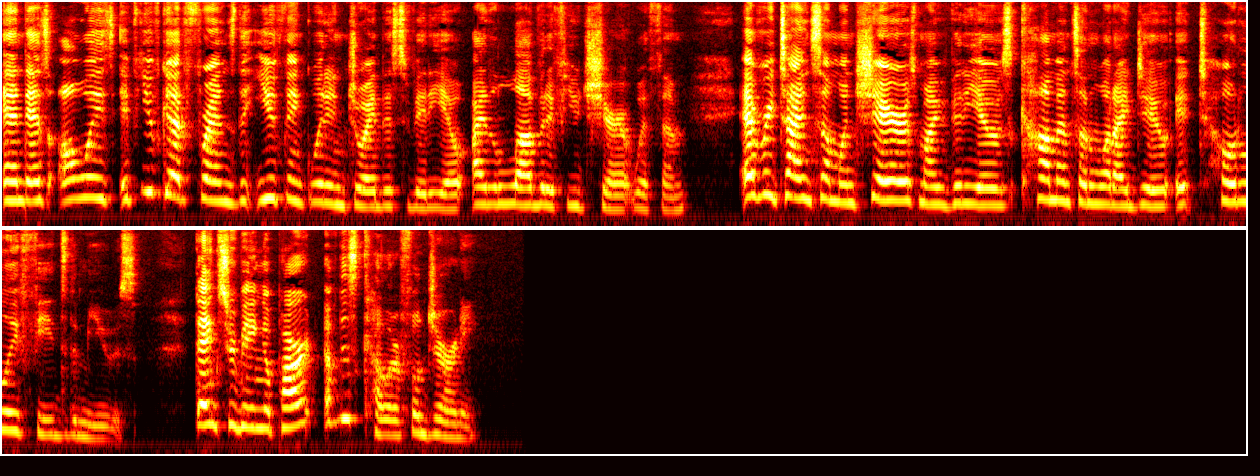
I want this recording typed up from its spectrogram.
And as always, if you've got friends that you think would enjoy this video, I'd love it if you'd share it with them. Every time someone shares my videos, comments on what I do, it totally feeds the muse. Thanks for being a part of this colorful journey.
